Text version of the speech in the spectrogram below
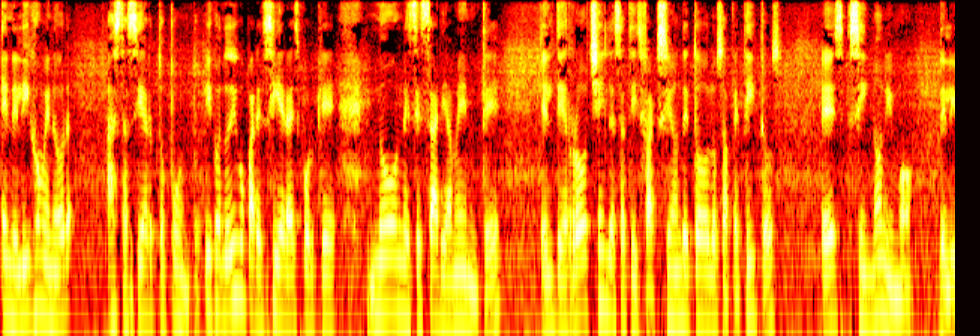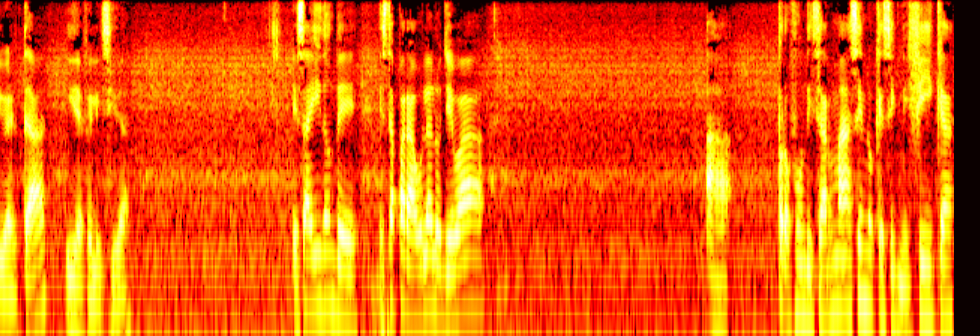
en el hijo menor hasta cierto punto. Y cuando digo pareciera es porque no necesariamente el derroche y la satisfacción de todos los apetitos es sinónimo de libertad y de felicidad. Es ahí donde esta parábola lo lleva a profundizar más en lo que significa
